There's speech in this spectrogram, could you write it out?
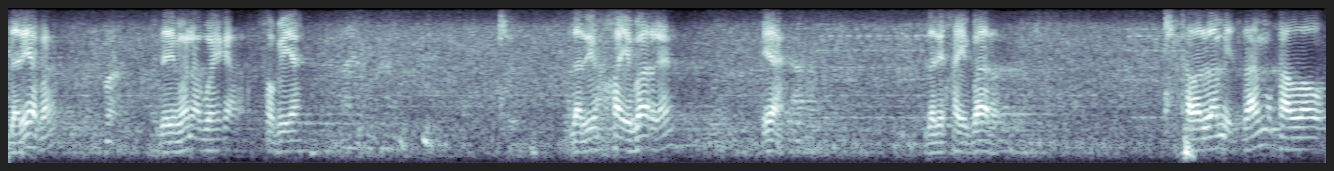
Dari apa? Dari mana Abu Heka? Sofiyah? Dari Khaybar kan? Ya. Dari Khaybar. Kalau dalam Islam kalau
